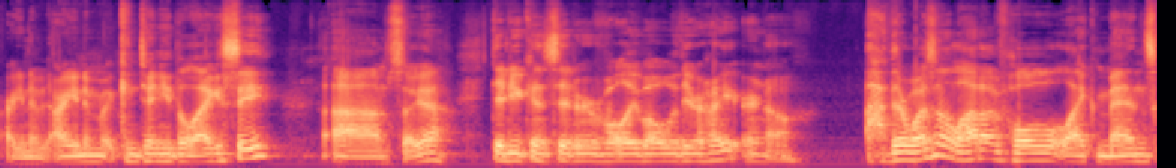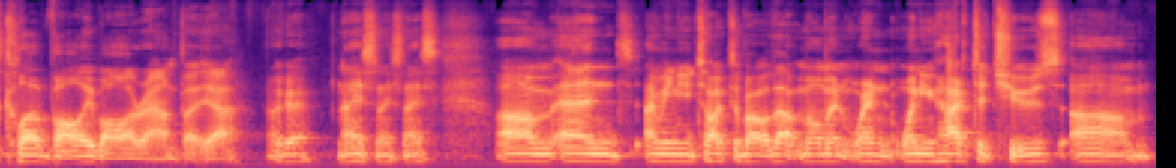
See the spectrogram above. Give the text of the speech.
"Are you gonna Are you gonna continue the legacy?" Um, so yeah. Did you consider volleyball with your height or no? There wasn't a lot of whole like men's club volleyball around, but yeah. Okay, nice, nice, nice. Um, and I mean, you talked about that moment when when you had to choose, um,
